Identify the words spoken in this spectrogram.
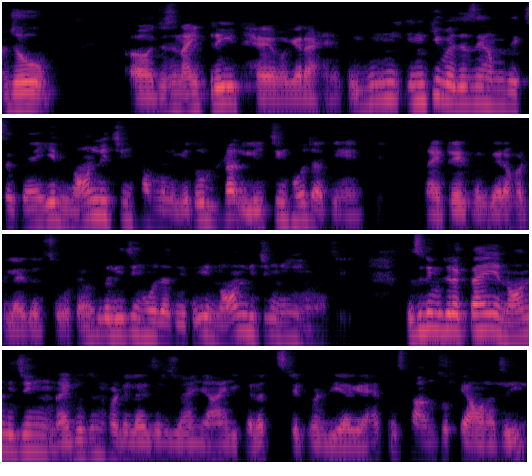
जो जैसे नाइट्रेट है वगैरह है तो इन, इनकी वजह से हम देख सकते हैं ये नॉन लीचिंग फॉर्म में नहीं है तो उल्टा लीचिंग हो जाती है नाइट्रेट वगैरह फर्टिलाइज़र से होते हैं उनकी लीचिंग हो जाती है तो ये नॉन लीचिंग नहीं होना चाहिए। इसलिए मुझे लगता है ये नॉन लीचिंग नाइट्रोजन फर्टिलाइज़र जो है यहाँ ये गलत स्टेटमेंट दिया गया है तो इसका आंसर क्या होना चाहिए?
